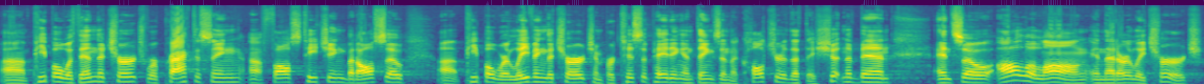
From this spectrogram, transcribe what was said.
uh, people within the church were practicing uh, false teaching, but also uh, people were leaving the church and participating in things in the culture that they shouldn't have been. And so, all along in that early church,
